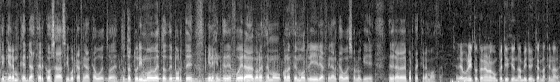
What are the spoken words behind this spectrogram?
que queremos que de hacer cosas así porque al fin y al cabo esto, esto, es turismo, esto es deporte, viene gente de fuera, conocemos, conocen Motril y al fin y al cabo eso es lo que desde la de deportes queremos hacer. Sería bonito tener una competición de ámbito internacional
